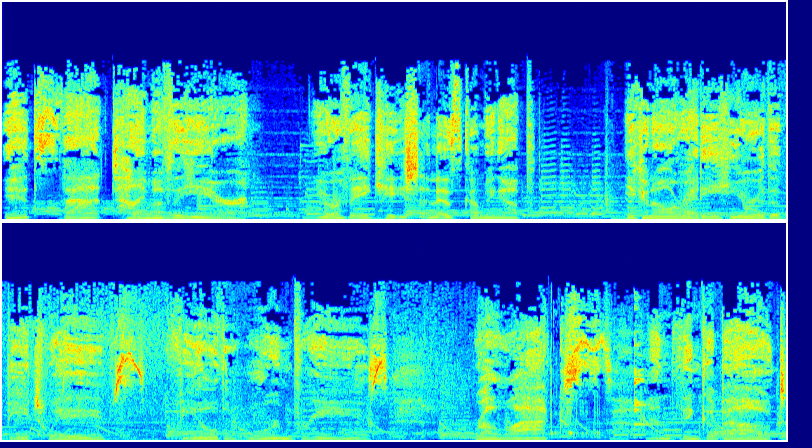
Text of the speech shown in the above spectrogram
It's that time of the year. Your vacation is coming up. You can already hear the beach waves, feel the warm breeze, relax, and think about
